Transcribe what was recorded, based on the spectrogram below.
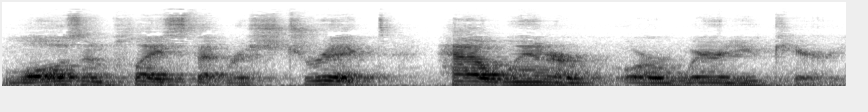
laws in place that restrict how, when, or, or where you carry.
